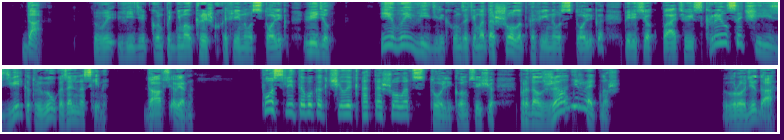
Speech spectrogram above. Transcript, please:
— Да. — Вы видели, как он поднимал крышку кофейного столика? — Видел и вы видели, как он затем отошел от кофейного столика, пересек патию и скрылся через дверь, которую вы указали на схеме. Да, все верно. После того, как человек отошел от столика, он все еще продолжал держать нож? Вроде да.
